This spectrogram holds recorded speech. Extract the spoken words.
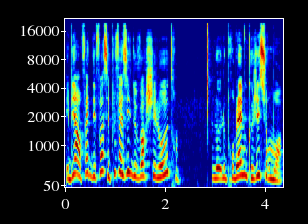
eh bien en fait des fois c'est plus facile de voir chez l'autre le, problème que j'ai sur moi.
